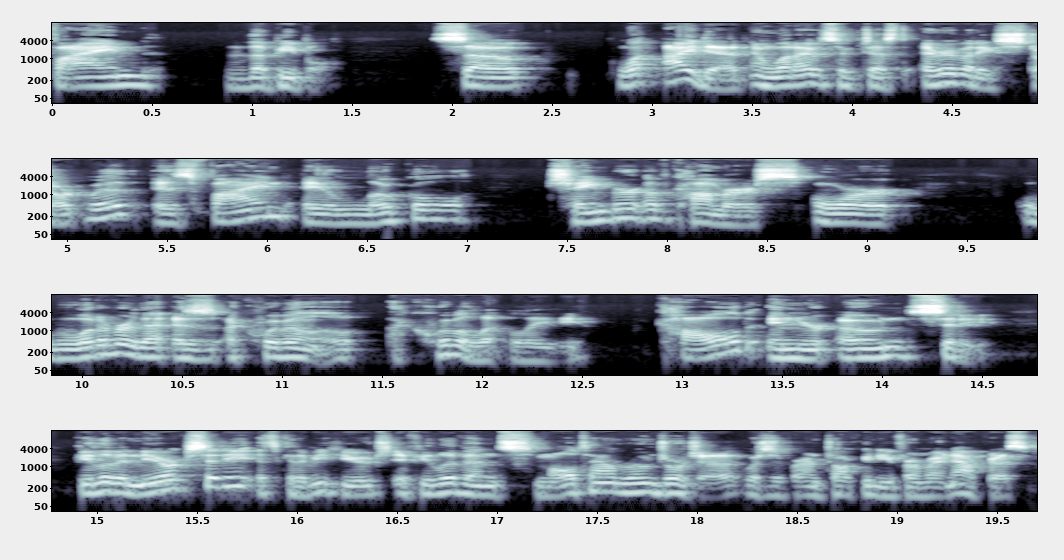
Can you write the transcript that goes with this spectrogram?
Find the people. So what I did and what I would suggest everybody start with is find a local chamber of commerce or whatever that is equivalent equivalently called in your own city. If you live in New York City, it's going to be huge. If you live in small town Rome, Georgia, which is where I'm talking to you from right now, Chris,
